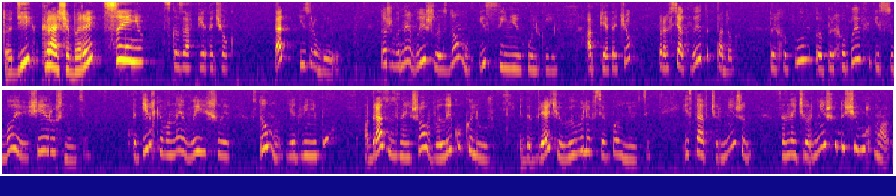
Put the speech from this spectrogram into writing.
Тоді краще бери синю. сказав п'ятачок. І зробили. Тож вони вийшли з дому із синьою кулькою, а п'ятачок про всяк випадок прихопив, е, прихопив із собою ще й рушницю. Та тільки вони вийшли з дому, як Вінні-Пух одразу знайшов велику калюжу і добряче вивалявся в багнюці і став чорнішим за найчорнішу дощову хмару.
